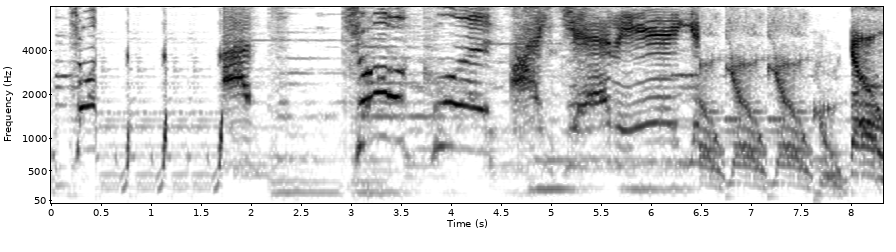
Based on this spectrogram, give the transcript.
What? Yo, yo, yo.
